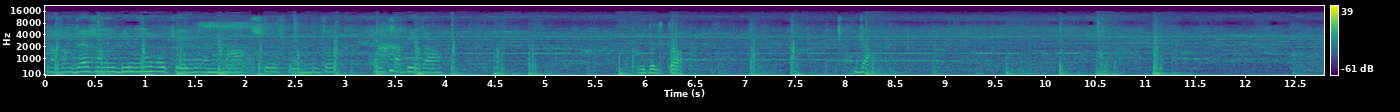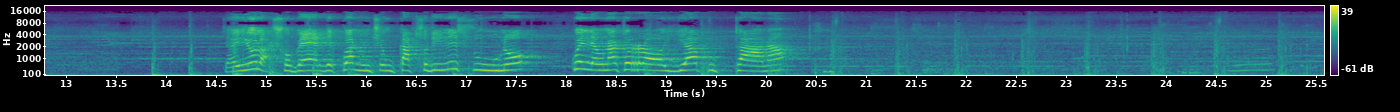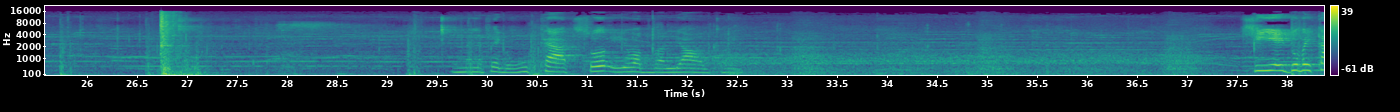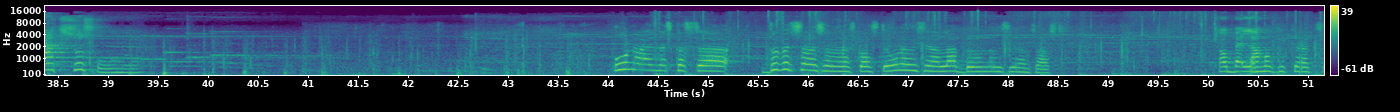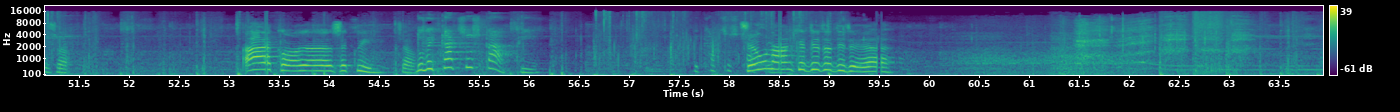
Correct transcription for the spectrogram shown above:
Ma sono già sono di nuovo ti ammazzo subito, senza pietà. Crudeltà. Già. Cioè io lascio perdere, qua non c'è un cazzo di nessuno. Quella è una troia, puttana. me ne frega un cazzo e io vado dagli altri. Sì e dove cazzo sono? Una è nascosta due persone sono nascoste una vicino al labbro e una vicino al sasso. ciao bella. Ma che cazzo sa? Ah, ecco eh, sei qui ciao. Dove cazzo scappi? C'è una anche dietro di te, eh.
